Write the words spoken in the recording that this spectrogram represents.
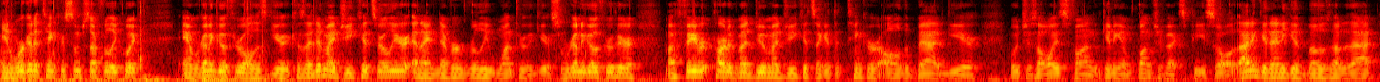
And we're going to tinker some stuff really quick, and we're going to go through all this gear, because I did my G-Kits earlier, and I never really went through the gear. So we're going to go through here. My favorite part of my doing my G-Kits, I get to tinker all the bad gear, which is always fun, getting a bunch of XP. So I didn't get any good bows out of that.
